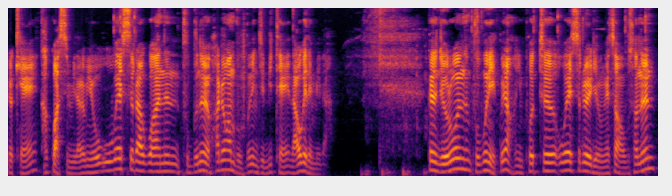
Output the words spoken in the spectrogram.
이렇게 갖고 왔습니다. 그럼 이 OS라고 하는 부분을 활용한 부분이 이제 밑에 나오게 됩니다. 그래서 이런 부분이 있고요. import OS를 이용해서 우선은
